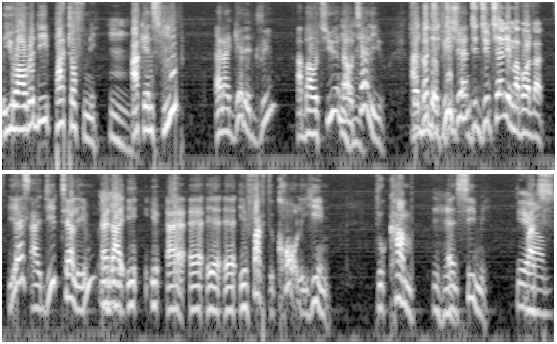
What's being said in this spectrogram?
you are already part of me. Mm. I can sleep and I get a dream about you and I'll Mhm. tell you. So I got the vision. Did, you tell him about that? yes, I did tell him, and Mhm. I, in, in, uh, uh, uh, in fact, call him to come and see me. yeah. But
